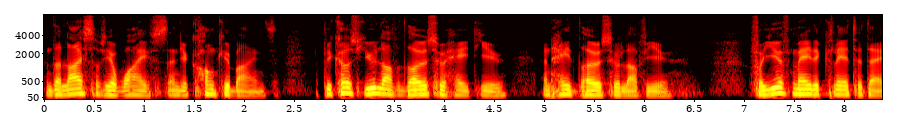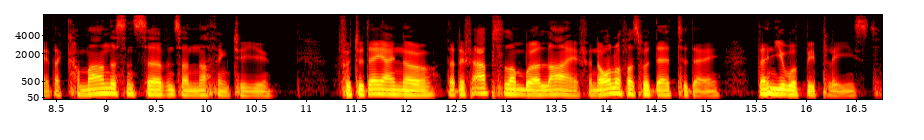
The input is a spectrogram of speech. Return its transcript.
and the lives of your wives and your concubines, because you love those who hate you, and hate those who love you. For you have made it clear today that commanders and servants are nothing to you. For today I know that if Absalom were alive and all of us were dead today, then you would be pleased.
